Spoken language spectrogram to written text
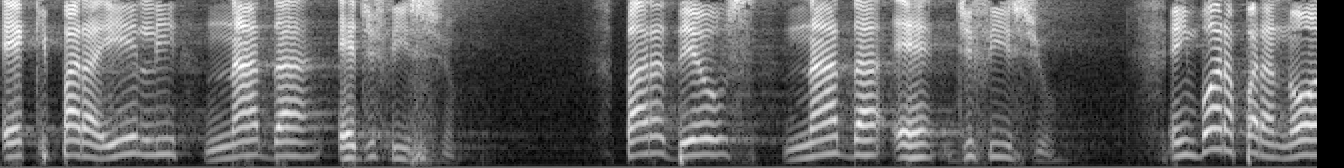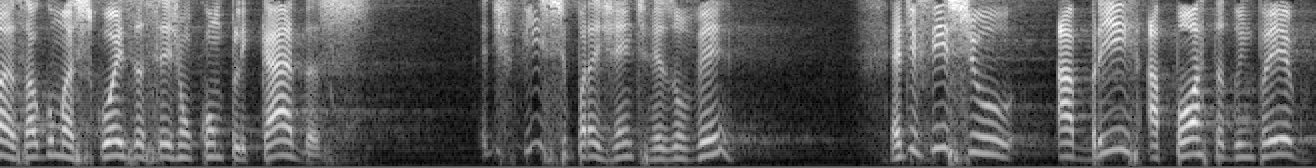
é que para ele nada é difícil. Para Deus nada é difícil. Embora para nós algumas coisas sejam complicadas, é difícil para a gente resolver. É difícil abrir a porta do emprego.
